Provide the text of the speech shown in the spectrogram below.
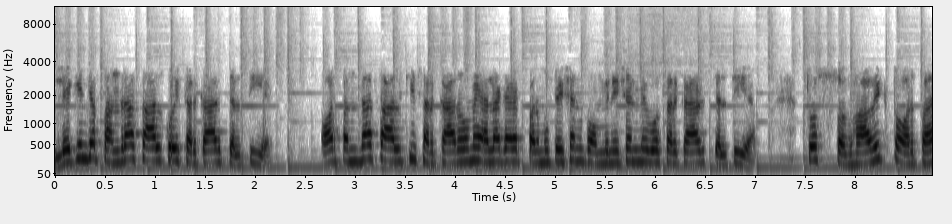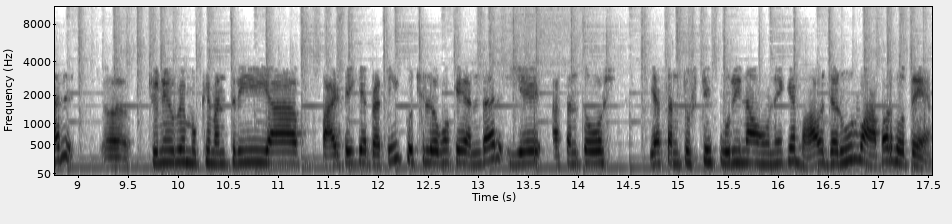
लेकिन जब पंद्रह साल कोई सरकार चलती है, और पंद्रह साल की सरकारों में अलग अलग परमुटेशन कॉम्बिनेशन में वो सरकार चलती है तो स्वाभाविक तौर पर चुने हुए मुख्यमंत्री या पार्टी के प्रति कुछ लोगों के अंदर ये असंतोष या संतुष्टि पूरी ना होने के भाव ज़रूर वहाँ पर होते हैं।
